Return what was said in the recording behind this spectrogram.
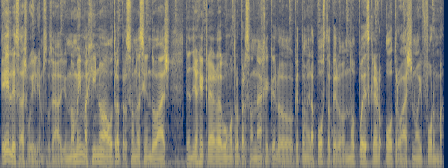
él es Ash Williams. O sea, yo no me imagino a otra persona siendo Ash. Tendrías que crear algún otro personaje que lo que tome la posta, pero no puedes crear otro Ash, no hay forma.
